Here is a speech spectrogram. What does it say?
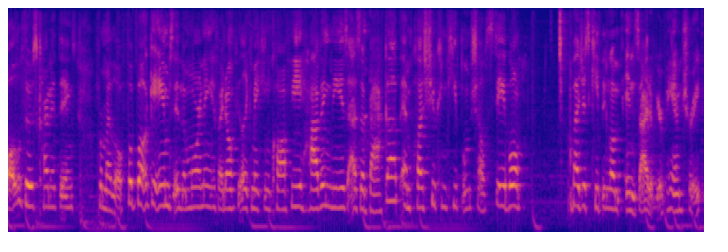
all of those kind of things. For my little football games in the morning, if I don't feel like making coffee, having these as a backup, and plus you can keep them shelf stable by just keeping them inside of your pantry.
